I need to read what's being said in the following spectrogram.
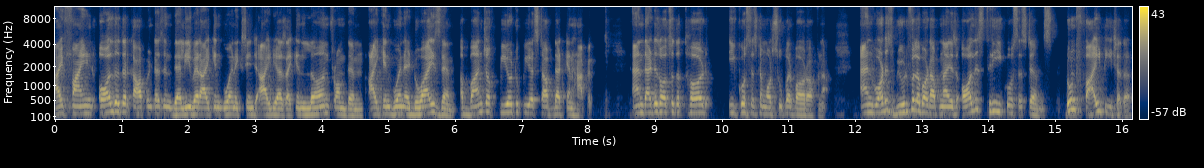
I find all the other carpenters in Delhi where I can go and exchange ideas. I can learn from them. I can go and advise them. A bunch of peer to peer stuff that can happen. And that is also the third ecosystem or superpower of Apna. And what is beautiful about Apna is all these three ecosystems don't fight each other.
